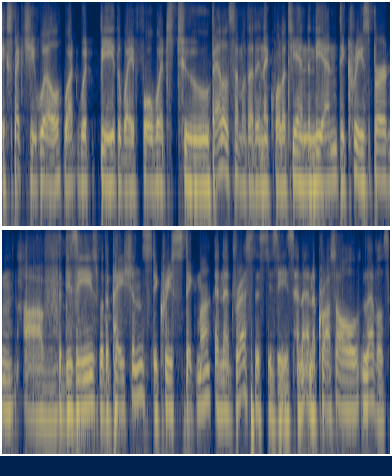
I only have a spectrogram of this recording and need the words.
expect she will, what would be the way forward to battle some of that inequality and in the end decrease burden of the disease with the patients, decrease stigma, and address this disease and, and across all levels.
